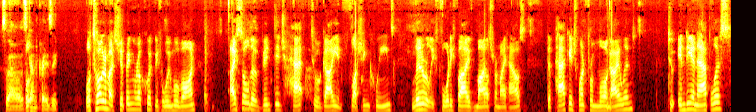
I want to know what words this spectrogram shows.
So it's Well- kind of crazy. Well, talking about shipping real quick before we move on, I sold a vintage hat to a guy in Flushing, Queens, literally 45 miles from my house. The package went from Long Island to Indianapolis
